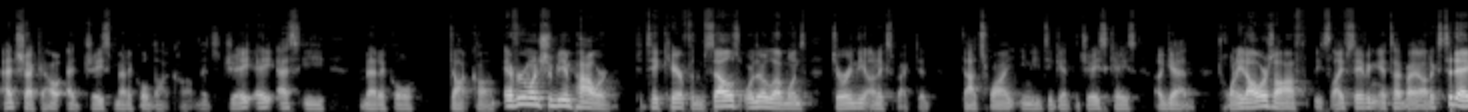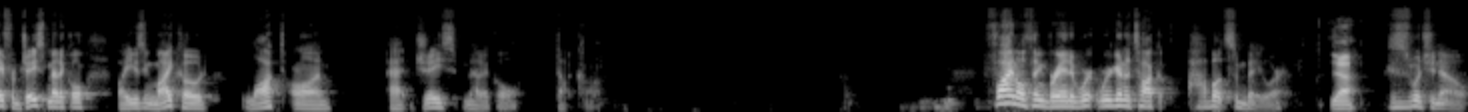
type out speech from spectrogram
at checkout at jasemedical.com. That's J A S E medical.com. Everyone should be empowered to take care for themselves or their loved ones during the unexpected. That's why you need to get the Jase case. Again, $20 off these life-saving antibiotics today from Jase Medical by using my code locked on at jasemedical.com. Final thing, Branden, we're, we're going to talk. How about some Baylor? yeah, This is what you know.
